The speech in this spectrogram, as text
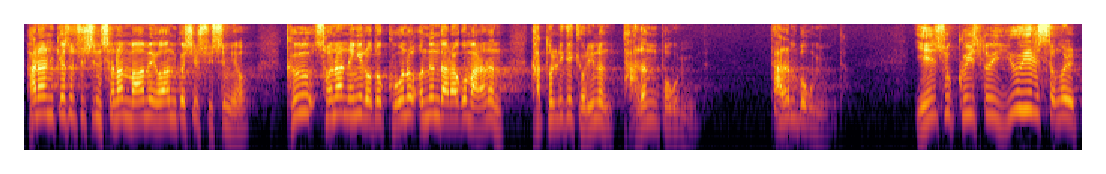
하나님께서 주신 선한 마음에 의한 것일 수 있으며 그 선한 행위로도 구원을 얻는다라고 말하는 가톨릭의 교리는 다른 복음입니다. 다른 복음입니다. 예수 그리스도의 유일성을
